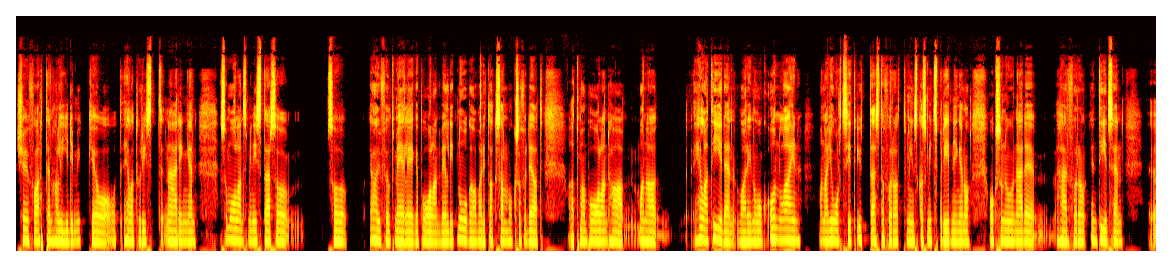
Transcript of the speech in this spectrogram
sjöfarten har lidit mycket och, och hela turistnäringen. Som Ålandsminister så, så jag har ju följt med läget på Åland väldigt noga och varit tacksam också för det att, att man på Åland har, man har hela tiden varit nog online. Man har gjort sitt yttersta för att minska smittspridningen och också nu när det här för en tid sedan eh,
